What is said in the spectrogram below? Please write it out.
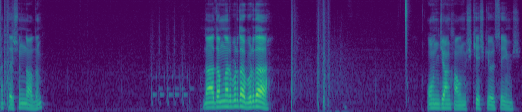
Hatta şunu da alın. Daha adamlar burada, burada. 10 can kalmış. Keşke ölseymiş.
